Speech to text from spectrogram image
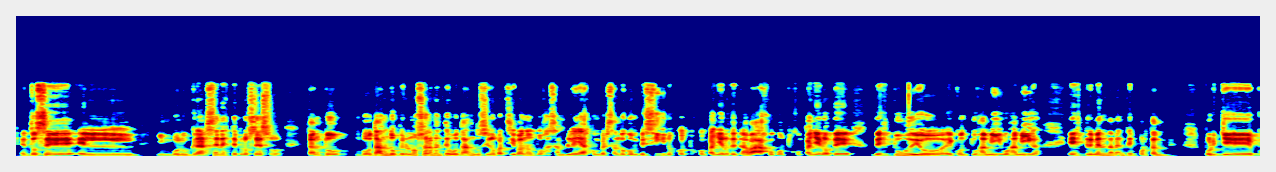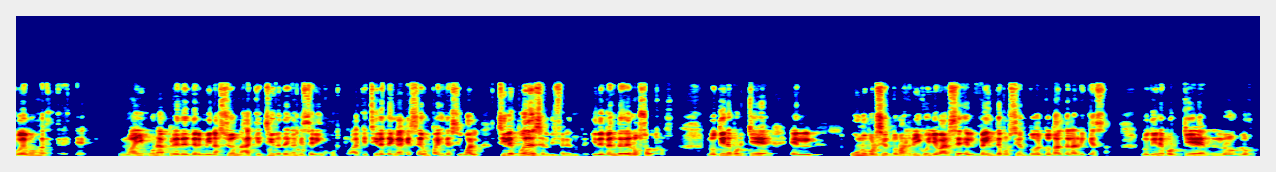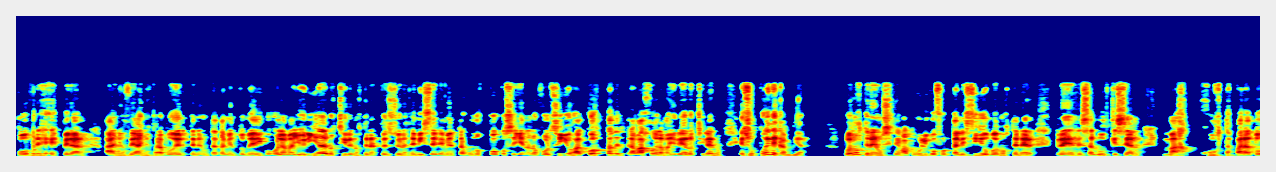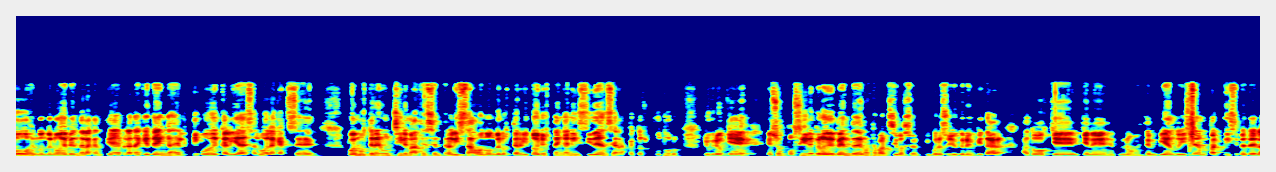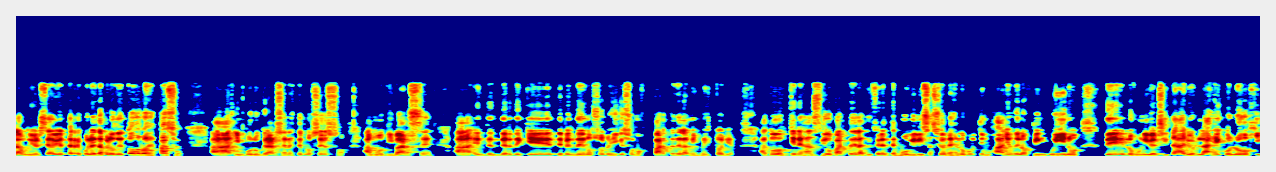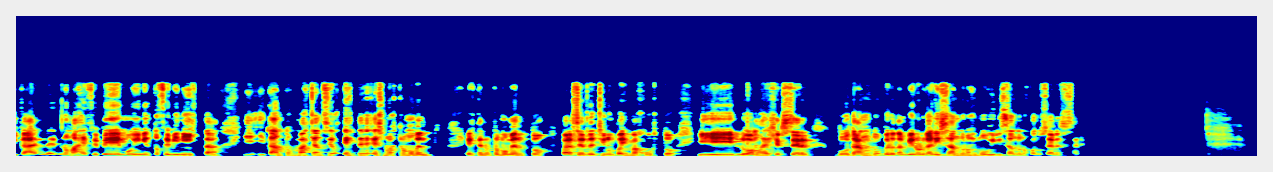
Entonces, el involucrarse en este proceso, tanto votando, pero no solamente votando, sino participando en tus asambleas, conversando con vecinos, con tus compañeros de trabajo, con tus compañeros de, estudio, eh, con tus amigos, amigas, es tremendamente importante, porque podemos... Eh, no hay una predeterminación a que Chile tenga que ser injusto, a que Chile tenga que ser un país desigual. Chile puede ser diferente y depende de nosotros. No tiene por qué el 1% más rico llevarse el 20% del total de la riqueza. No tiene por qué los pobres esperar años de años para poder tener un tratamiento médico o la mayoría de los chilenos tener pensiones de miseria mientras unos pocos se llenan los bolsillos a costa del trabajo de la mayoría de los chilenos. Eso puede cambiar. Podemos tener un sistema público fortalecido, podemos tener redes de salud que sean más justas para todos, en donde no depende la cantidad de plata que tengas, el tipo de calidad de salud a la que accedes. Podemos tener un Chile más descentralizado, en donde los territorios tengan incidencia respecto a su futuro. Yo creo que eso es posible, pero depende de nuestra participación. Y por eso yo quiero invitar a todos que, quienes nos estén viendo y sean partícipes de la Universidad Abierta Recoleta, pero de todos los espacios, a involucrarse en este proceso, a motivarse, a entender de que depende de nosotros y que somos parte de la misma historia. A todos quienes han sido parte de las diferentes movilizaciones en los últimos años, de los pingüinos, de los universitarios, las ecológicas, No Más FP, el movimiento feminista y, tantos más que han sido, este es nuestro momento. Este es nuestro momento para hacer de Chile un país más justo y lo vamos a ejercer votando, pero también organizándonos y movilizándonos cuando sea necesario.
